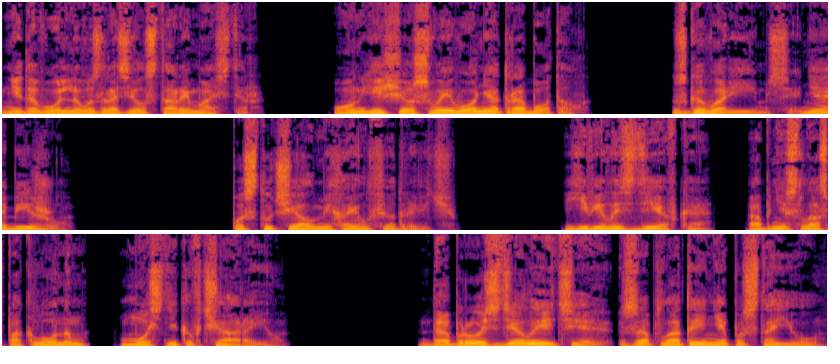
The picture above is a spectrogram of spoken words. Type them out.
недовольно возразил старый мастер. «Он еще своего не отработал. Сговоримся, не обижу». Постучал Михаил Федорович явилась девка, обнесла с поклоном мостников чарою. «Добро сделаете, за платой не постою.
